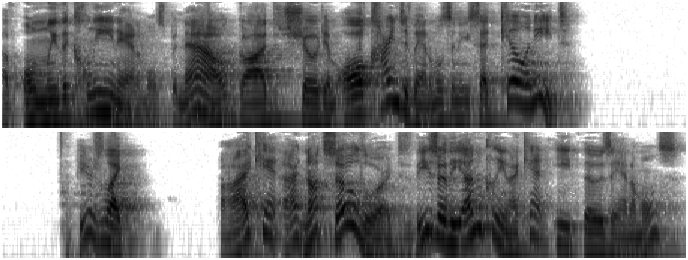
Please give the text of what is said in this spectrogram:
of only the clean animals, but now God showed him all kinds of animals and he said, kill and eat. Peter's like, I can't, I, not so, Lord. These are the unclean. I can't eat those animals.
